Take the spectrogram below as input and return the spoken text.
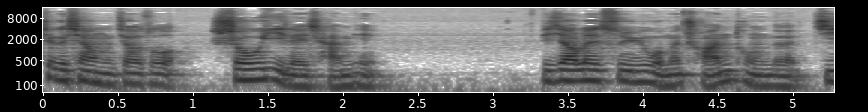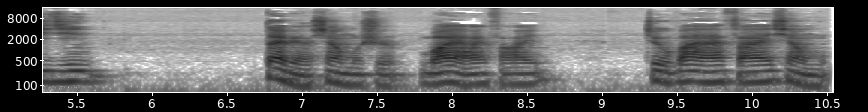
这个项目叫做收益类产品，比较类似于我们传统的基金。代表项目是 YFI，这个 YFI 项目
